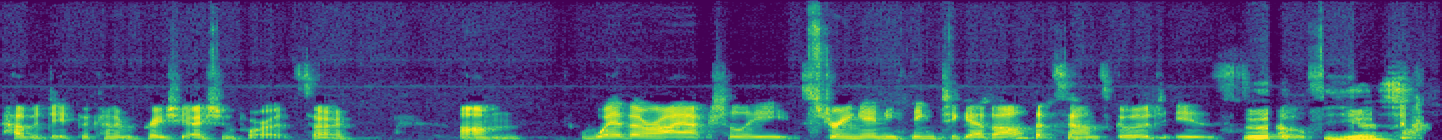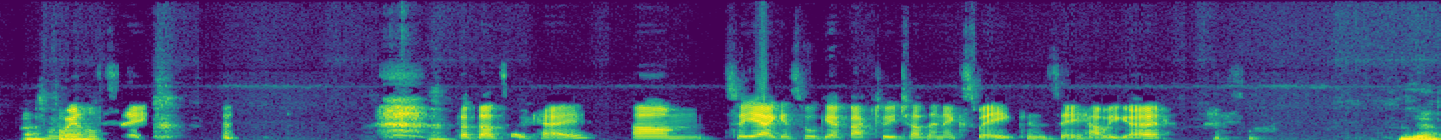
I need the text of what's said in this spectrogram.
have a deeper kind of appreciation for it. So, um, whether I actually string anything together that sounds good is Uh, we'll see. yes. We'll see. but that's okay. Um, so yeah, I guess we'll get back to each other next week and see how we go. Yeah,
